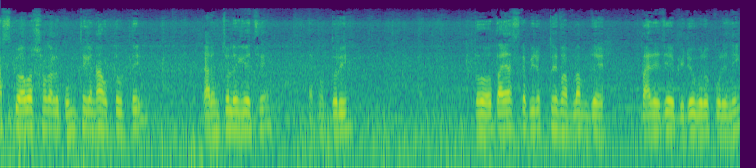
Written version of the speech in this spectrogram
আজকেও আবার সকালে ঘুম থেকে না উঠতে উঠতেই কারেন্ট চলে গিয়েছে। এখন তোরই তো তাই আজকে বিরক্ত হয়ে ভাবলাম যে বাইরে যে ভিডিওগুলো করে নিই।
